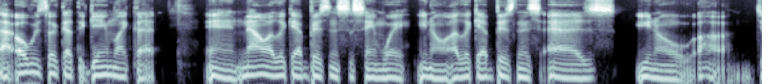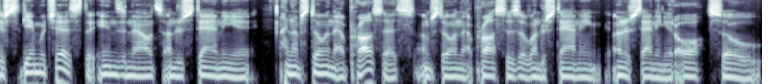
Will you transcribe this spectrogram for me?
I always looked at the game like that. And now I look at business the same way. You know, I look at business as you know, uh, just a game of chess, the ins and outs, understanding it. And I'm still in that process. I'm still in that process of understanding understanding it all. So,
